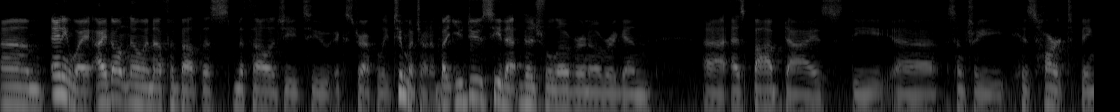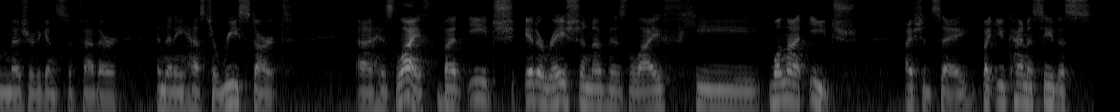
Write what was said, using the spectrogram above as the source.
Um, anyway, I don't know enough about this mythology to extrapolate too much on it, but you do see that visual over and over again uh, as Bob dies. The uh, essentially his heart being measured against a feather, and then he has to restart uh, his life. But each iteration of his life, he well, not each, I should say, but you kind of see this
